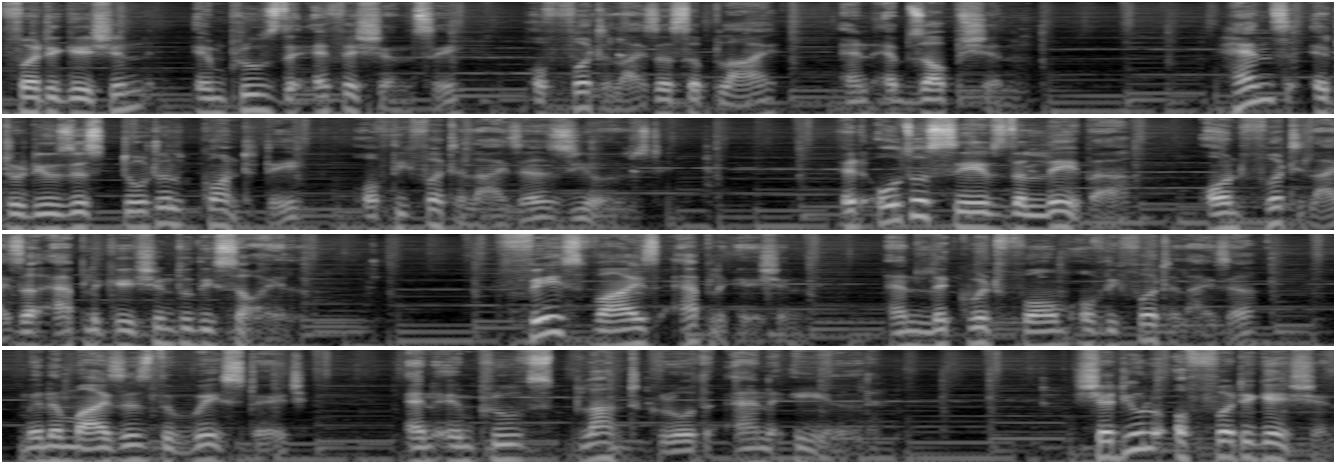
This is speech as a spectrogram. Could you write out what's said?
Fertigation improves the efficiency of fertilizer supply and absorption. Hence, it reduces total quantity of the fertilizers used. It also saves the labor on fertilizer application to the soil. Phase-wise application and liquid form of the fertilizer minimizes the wastage and improves plant growth and yield. Schedule of fertigation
